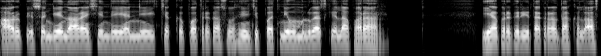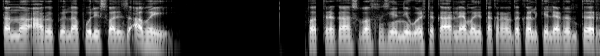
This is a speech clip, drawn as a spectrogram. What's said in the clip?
आरोपी संजय नारायण शिंदे यांनी चक्क पत्रकार यांची पत्नी व मुलगाच केला फरार. या प्रकरणी तक्रार दाखल असताना आरोपीला पोलीसवाल्यांचा अभय. पत्रकार सुभाष यांनी वरिष्ठ कार्यालयामध्ये तक्रार दाखल केल्यानंतर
